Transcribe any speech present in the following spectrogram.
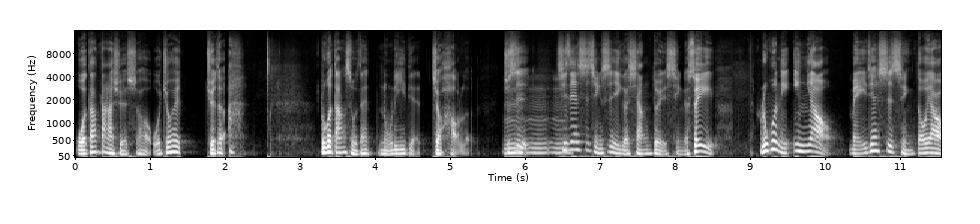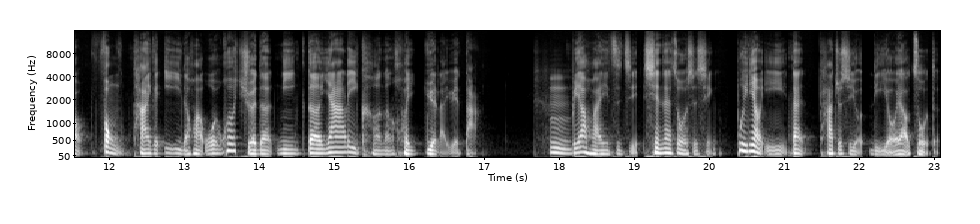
我到大学的时候，我就会觉得啊，如果当时我再努力一点就好了。就是其实这件事情是一个相对性的，所以如果你硬要每一件事情都要奉它一个意义的话，我会觉得你的压力可能会越来越大。嗯，不要怀疑自己，现在做的事情不一定有意义，但它就是有理由要做的。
